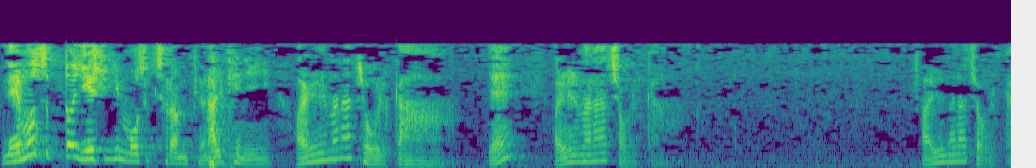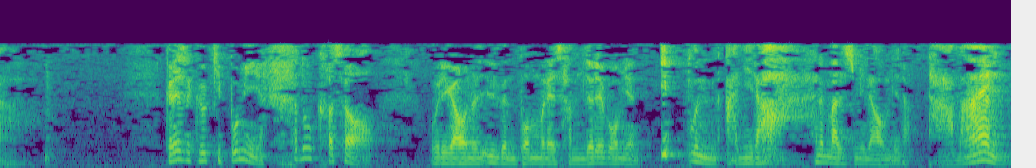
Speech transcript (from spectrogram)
내 모습도 예수님 모습처럼 변할 테니 얼마나 좋을까? 예? 얼마나 좋을까? 얼마나 좋을까? 그래서 그 기쁨이 하도 커서 우리가 오늘 읽은 본문의 3절에 보면 이뿐 아니라 하는 말씀이 나옵니다. 다만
